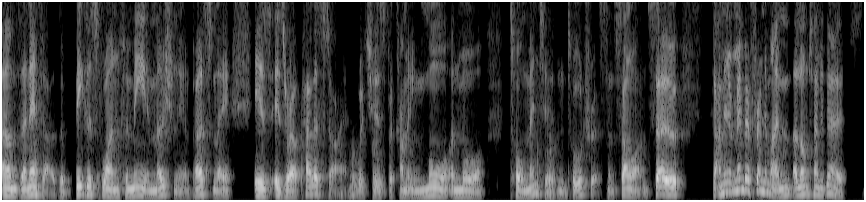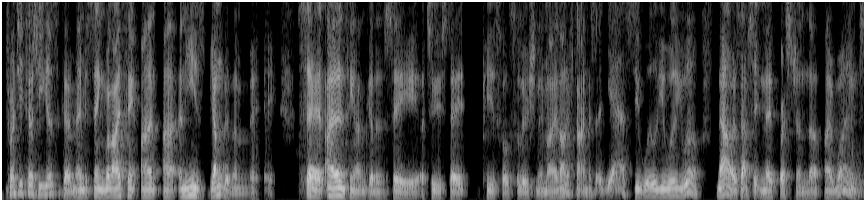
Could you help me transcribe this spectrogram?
um, than ever. The biggest one for me, emotionally and personally, is Israel Palestine, which is becoming more and more tormented and torturous and so on. So, I mean, I remember a friend of mine a long time ago, 20, 30 years ago, maybe saying, Well, I think I'm, uh, and he's younger than me, said, I don't think I'm going to see a two state peaceful solution in my lifetime. I said, Yes, you will, you will, you will. Now, there's absolutely no question that I won't.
